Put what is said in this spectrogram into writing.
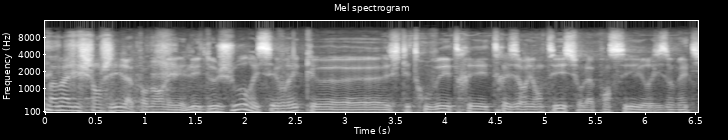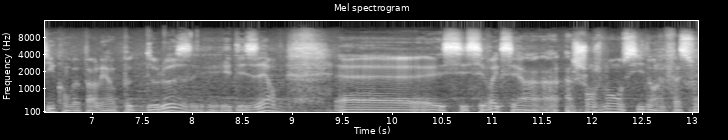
Pas mal échangé là pendant les, deux jours et c'est vrai que euh, je t'ai trouvé très très orienté sur la pensée rhizomatique. On va parler un peu de Deleuze et, des herbes. Euh, c'est vrai que c'est un, changement aussi dans la façon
